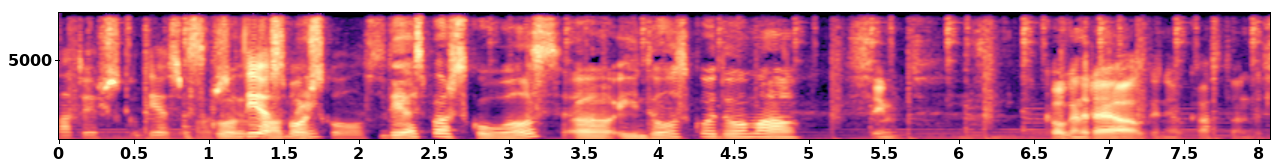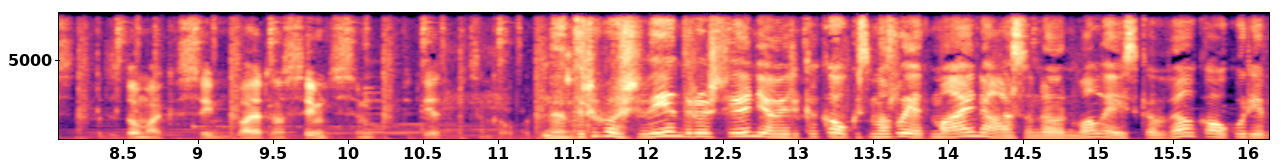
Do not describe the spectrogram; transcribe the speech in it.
Latviešu diasporas skolas. Diasporas skolas, uh, Indulas, ko domā? 100. Kaut gan reāli, gan jau 80. Bet es domāju, ka 100 vai nu, 100, 115 kaut kur. Nu, droši vien, droši vien jau ir, ka kaut kas mazliet mainās. Un, un man liekas, ka vēl kaut kur ir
